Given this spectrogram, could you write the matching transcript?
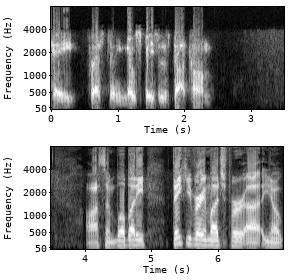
K Preston, no spaces, dot com. Awesome. Well, buddy, thank you very much for uh, you know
